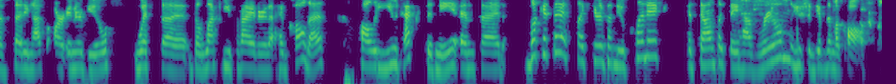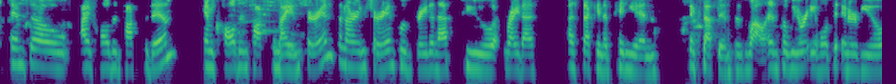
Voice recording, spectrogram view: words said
of setting up our interview with the, the lucky provider that had called us, Holly, you texted me and said, look at this. Like, here's a new clinic. It sounds like they have room. You should give them a call. And so I called and talked to them and called and talked to my insurance and our insurance was great enough to write us a second opinion acceptance as well. And so we were able to interview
